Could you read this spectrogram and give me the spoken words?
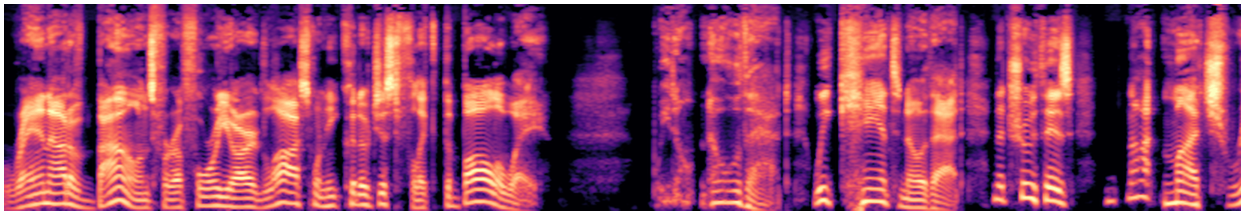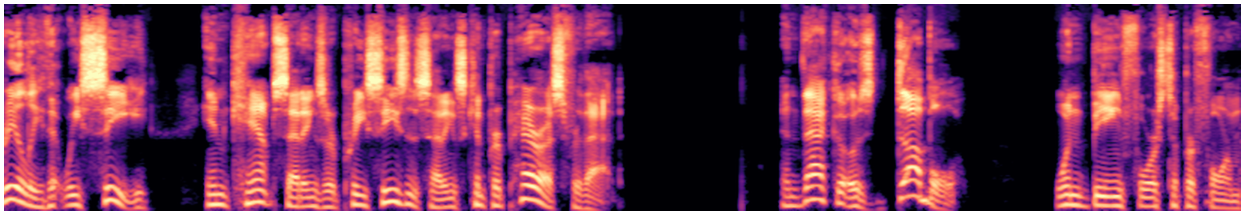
ran out of bounds for a four yard loss when he could have just flicked the ball away? We don't know that. We can't know that. And the truth is, not much really that we see in camp settings or preseason settings can prepare us for that. And that goes double when being forced to perform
